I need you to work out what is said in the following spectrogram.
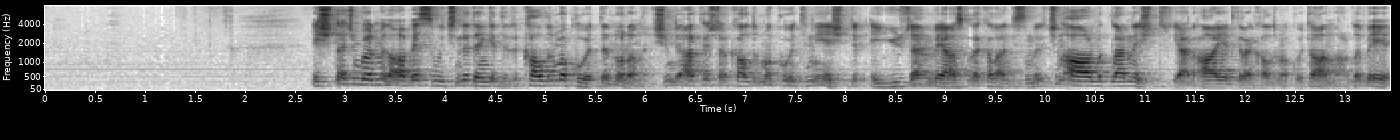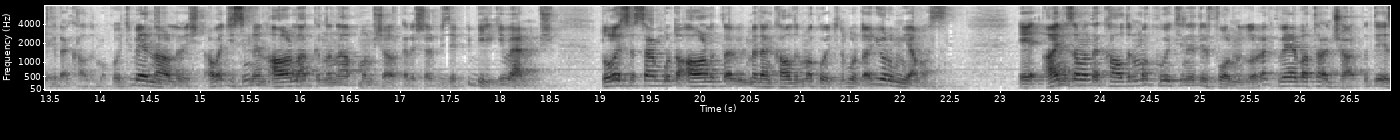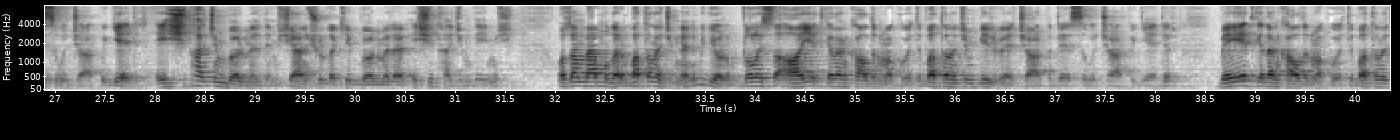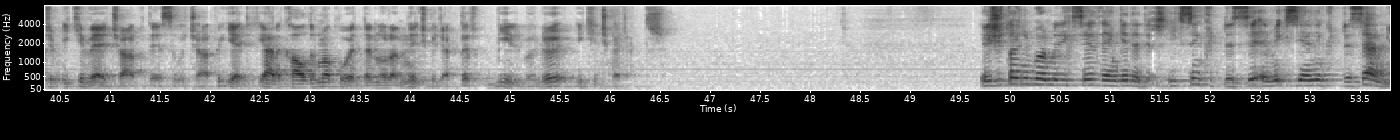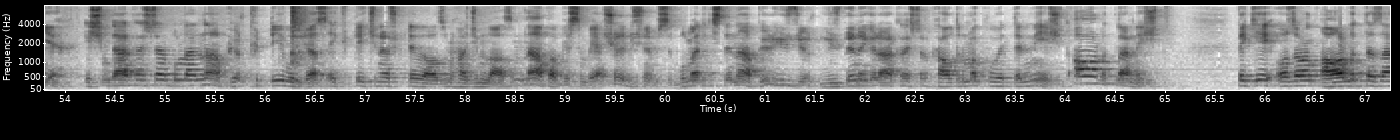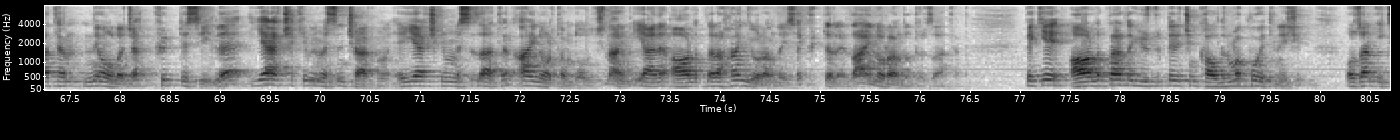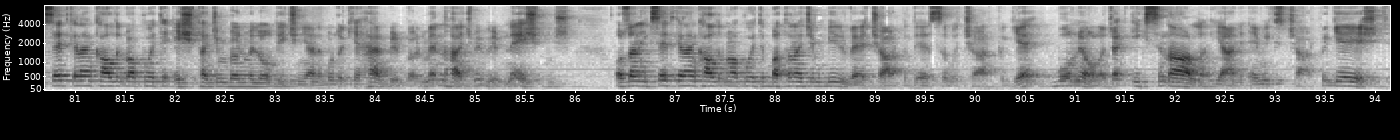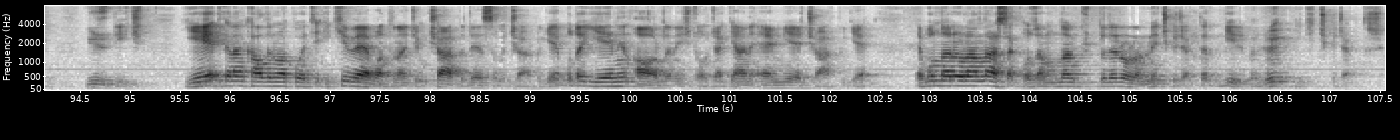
Eşit hacim bölmeli AB sıvı içinde dengededir. Kaldırma kuvvetlerinin oranı. Şimdi arkadaşlar kaldırma kuvveti niye eşittir? E, yüzen veya askıda kalan cisimler için ağırlıklarına eşittir. Yani A'ya etkiden kaldırma kuvveti A'nın ağırlığı, B'ye etkiden kaldırma kuvveti B'nin ağırlığına eşit. Ama cisimlerin ağırlığı hakkında ne yapmamış arkadaşlar? Bize bir bilgi vermemiş. Dolayısıyla sen burada ağırlıklar bilmeden kaldırma kuvvetini burada yorumlayamazsın. E, aynı zamanda kaldırma kuvveti nedir formül olarak? V batan çarpı D sıvı çarpı G'dir. Eşit hacim bölmeli demiş. Yani şuradaki bölmeler eşit hacimdeymiş. O zaman ben bunların batan hacimlerini biliyorum. Dolayısıyla A'yı etkeden kaldırma kuvveti batan hacim 1V çarpı D sıvı çarpı G'dir. B'yi etkeden kaldırma kuvveti batan hacim 2V çarpı D sıvı çarpı G'dir. Yani kaldırma kuvvetlerinin oranı ne çıkacaktır? 1 bölü 2 çıkacaktır. Eşit hacim bölmeli x'ye dengededir. X'in kütlesi mx, y'nin kütlesi my. E şimdi arkadaşlar bunlar ne yapıyor? Kütleyi bulacağız. E kütle için öz kütle lazım, hacim lazım. Ne yapabilirsin veya şöyle düşünebilirsin. Bunlar ikisi de ne yapıyor? Yüzüyor. Yüzdüğüne göre arkadaşlar kaldırma kuvvetleri ne eşit? Ağırlıklar ne eşit? Peki o zaman ağırlık da zaten ne olacak? Kütlesiyle yer çekilmesinin çarpımı. E yer çekilmesi zaten aynı ortamda olduğu için aynı. Yani ağırlıklara hangi orandaysa kütleleri de aynı orandadır zaten. Peki ağırlıklar da yüzlükler için kaldırma kuvvetine eşit. O zaman x'e etkilenen kaldırma kuvveti eşit hacim bölmeli olduğu için yani buradaki her bir bölmenin hacmi birbirine eşitmiş. O zaman x'e etkilenen kaldırma kuvveti batan hacim 1v çarpı d sıvı çarpı g. Bu ne olacak? x'in ağırlığı yani mx çarpı g'ye eşit. Yüzdüğü için. Y'ye etkilenen kaldırma kuvveti 2v batın hacim çarpı d sıvı çarpı g. Bu da y'nin ağırlığına eşit olacak. Yani my çarpı g. E bunları oranlarsak o zaman bunların kütleleri oranı ne çıkacaktır? 1 bölü 2 çıkacaktır.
